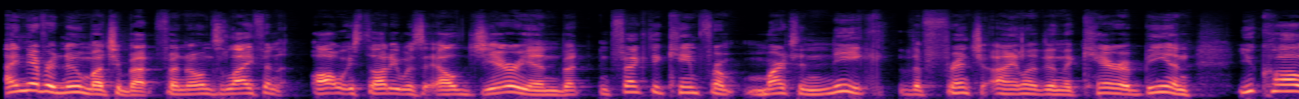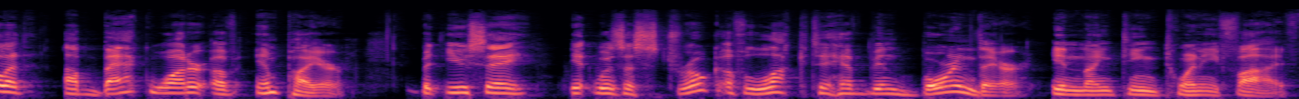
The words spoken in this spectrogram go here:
I never knew much about Fanon's life and always thought he was Algerian, but in fact, he came from Martinique, the French island in the Caribbean. You call it a backwater of empire, but you say it was a stroke of luck to have been born there in 1925.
